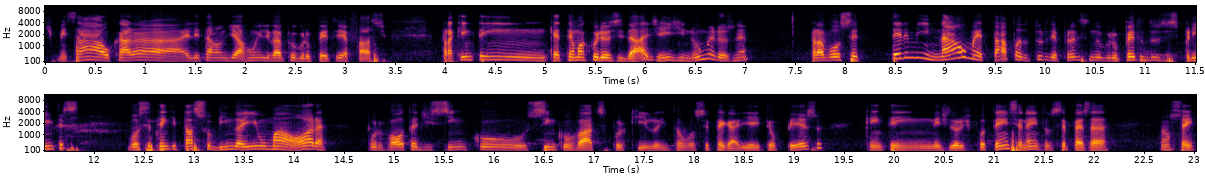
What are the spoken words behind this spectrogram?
De pensar, ah, o cara, ele tá num dia ruim, ele vai pro grupeto e é fácil. Para quem tem quer ter uma curiosidade aí de números, né? Para você terminar uma etapa do Tour de France no grupeto dos sprinters, você tem que estar tá subindo aí uma hora por volta de 5, 5 watts por quilo. Então você pegaria aí teu peso, quem tem medidor de potência, né? Então você pesa, não sei,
